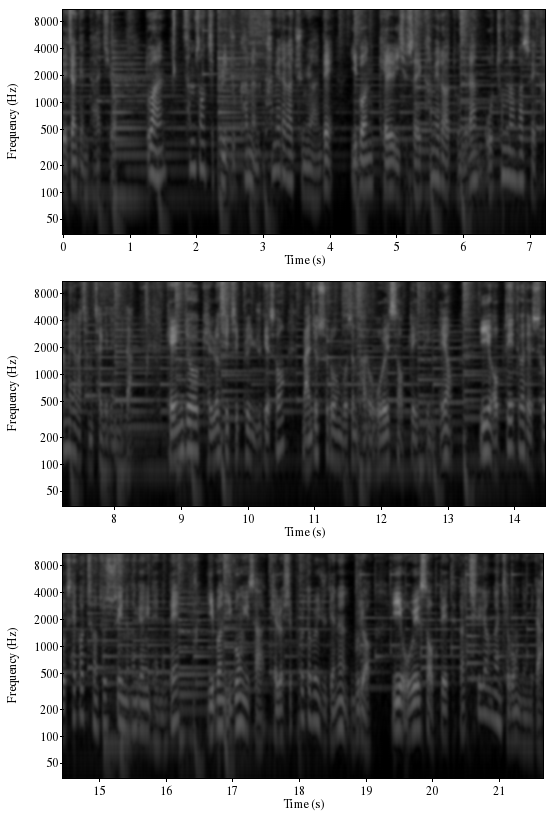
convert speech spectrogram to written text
내장된다 하지요. 또한 삼성 Z 플립 6 하면 카메라가 중요한데 이번 갤 24의 카메라와 동일한 5천만 화소의 카메라가 장착이 됩니다. 개인적으로 갤럭시 Z 플립 6에서 만족스러운 것은 바로 OS 업데이트인데요. 이 업데이트가 될수록 새 것처럼 쓸 수 있는 환경이 되는데 이번 2024 갤럭시 폴더블 6에는 무려 이 OS 업데이트가 7년간 제공됩니다.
